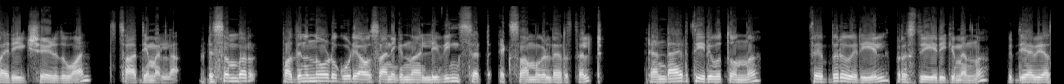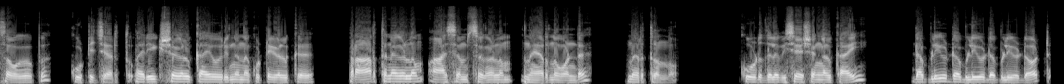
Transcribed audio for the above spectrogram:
പരീക്ഷ എഴുതുവാൻ സാധ്യമല്ല. ഡിസംബർ പതിനൊന്നോടുകൂടി അവസാനിക്കുന്ന ലിവിംഗ് സെറ്റ് എക്സാമുകളുടെ റിസൾട്ട് രണ്ടായിരത്തി ഇരുപത്തൊന്ന് ഫെബ്രുവരിയിൽ പ്രസിദ്ധീകരിക്കുമെന്ന് വിദ്യാഭ്യാസ വകുപ്പ് കൂട്ടിച്ചേർത്തു. പരീക്ഷകൾക്കായി ഒരുങ്ങുന്ന കുട്ടികൾക്ക് പ്രാർത്ഥനകളും ആശംസകളും നേർന്നുകൊണ്ട് നിർത്തുന്നു. കൂടുതൽ വിശേഷങ്ങൾക്കായി W W W dot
